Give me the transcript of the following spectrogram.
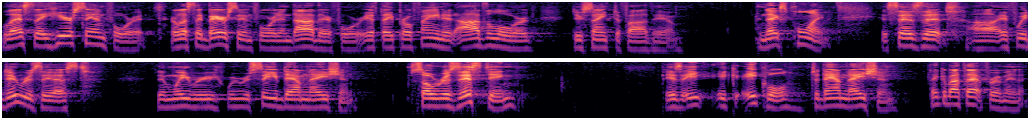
lest they hear sin for it, or lest they bear sin for it and die therefore. If they profane it, I, the Lord, do sanctify them. The next point it says that uh, if we do resist, then we, re- we receive damnation. So resisting is e- equal to damnation. Think about that for a minute.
